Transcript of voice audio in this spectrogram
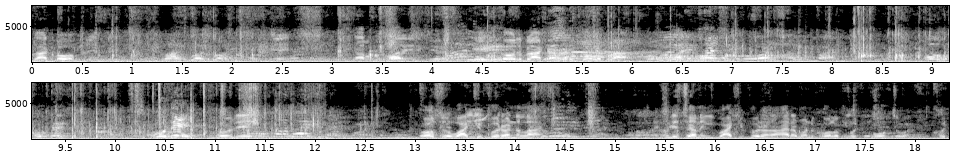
Black ball. Yeah, he called the block. I heard him call the block. One serving five. Oh, did. Also, watch your foot on the line. I'm just telling you, watch your foot on the line. I don't want to call a foot fault to it. Foot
